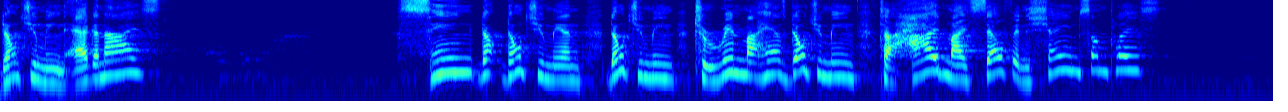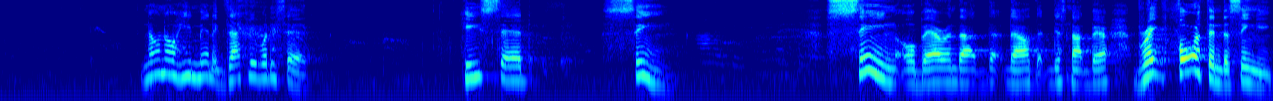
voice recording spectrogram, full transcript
Don't you mean agonize? Sing, don't, don't you mean, don't you mean to rend my hands? Don't you mean to hide myself in shame someplace? No, no, he meant exactly what he said. He said, Sing. Sing, O barren, thou, thou that didst not bear. Break forth into singing.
